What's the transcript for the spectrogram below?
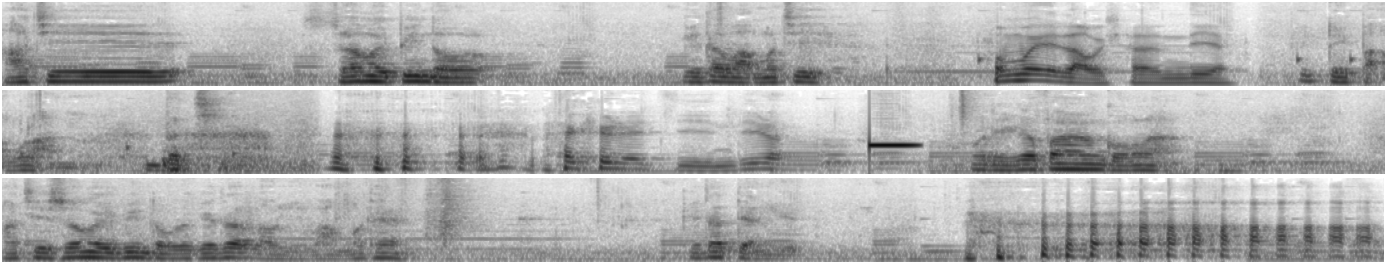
下次想去邊度，記得話我知。可唔可以流暢啲啊？啲對白好難啊，唔得字。叫你自然啲咯。我哋而家翻香港啦，下次想去邊度，你記得留言話我聽，記得訂閱。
